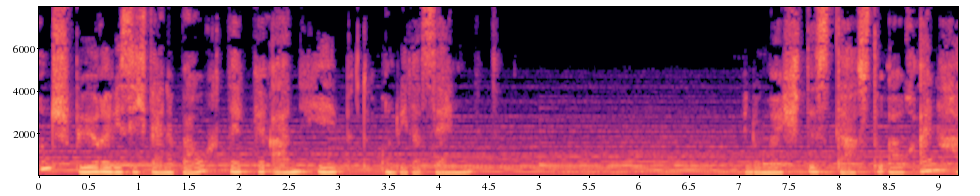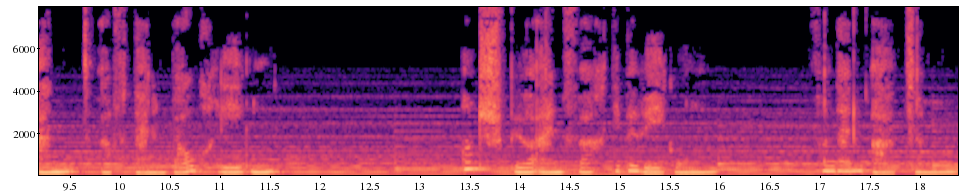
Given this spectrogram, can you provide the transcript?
und spüre, wie sich deine Bauchdecke anhebt und wieder senkt. Wenn du möchtest, darfst du auch eine Hand auf deinen Bauch legen und spür einfach die Bewegung von deinem Atem.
